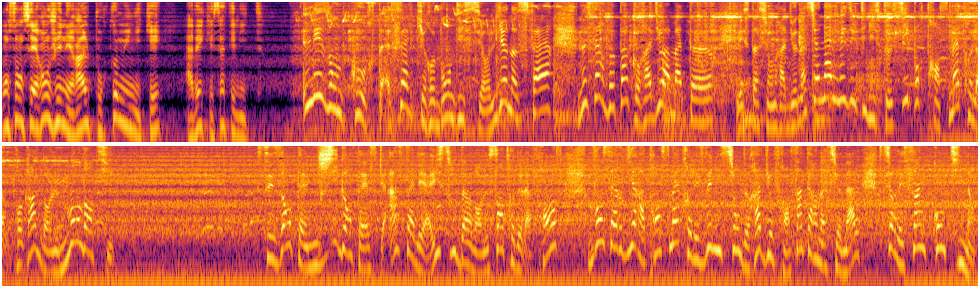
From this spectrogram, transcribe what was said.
on s'en sert en général pour communiquer avec les satellites. Les ondes courtes, celles qui rebondissent sur l'ionosphère, ne servent pas qu'aux radioamateurs. Les stations de radio nationales les utilisent aussi pour transmettre leurs programmes dans le monde entier. Ces antennes gigantesques installées à Issoudun dans le centre de la France vont servir à transmettre les émissions de Radio France Internationale sur les cinq continents.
